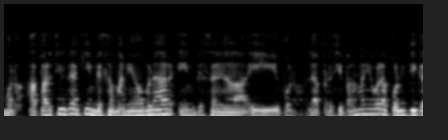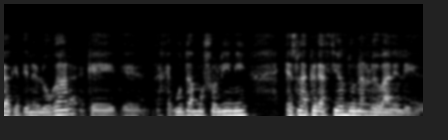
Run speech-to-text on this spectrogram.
Bueno, a partir de aquí empieza a maniobrar y empieza y bueno, la principal maniobra política que tiene lugar, que, ejecuta Mussolini, es la creación de una nueva ley,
